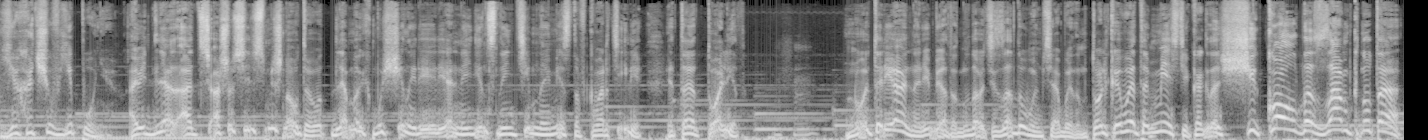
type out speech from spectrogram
я хочу в Японию. А ведь для... А, а что смешного-то? Вот для многих мужчин реально единственное интимное место в квартире это туалет. Ну, это реально, ребята, ну давайте задумаемся об этом. Только в этом месте, когда щеколда замкнута,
